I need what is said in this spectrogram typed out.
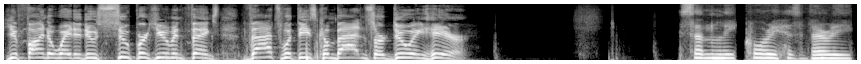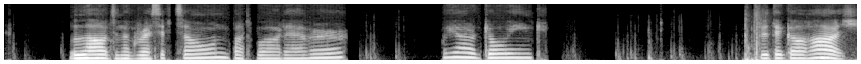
you find a way to do superhuman things. That's what these combatants are doing here. Suddenly, Corey has a very loud and aggressive tone, but whatever. We are going to the garage.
